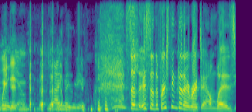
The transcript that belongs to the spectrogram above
we didn't. I believe you. so so the first thing that I wrote wrote down was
